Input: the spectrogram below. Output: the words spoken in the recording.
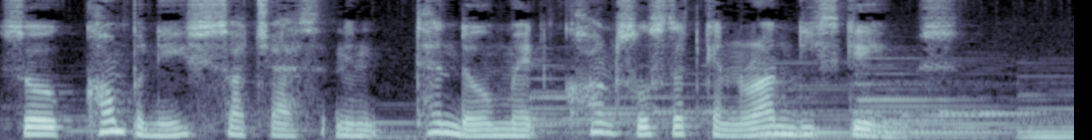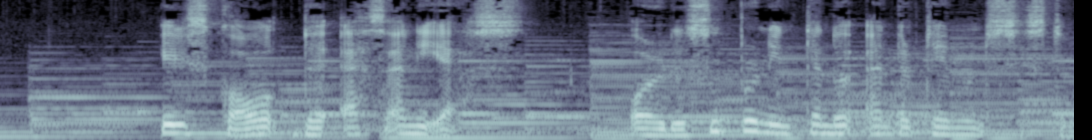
So, companies such as Nintendo made consoles that can run these games. It is called the SNES, or the Super Nintendo Entertainment System.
